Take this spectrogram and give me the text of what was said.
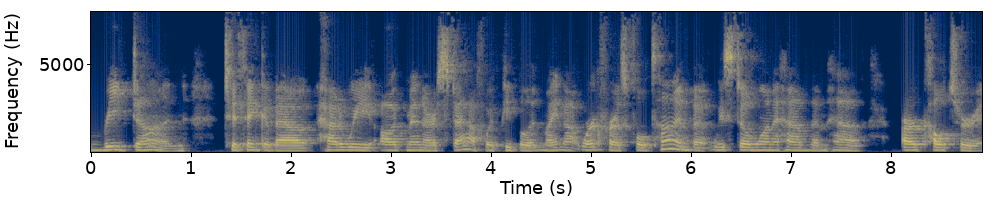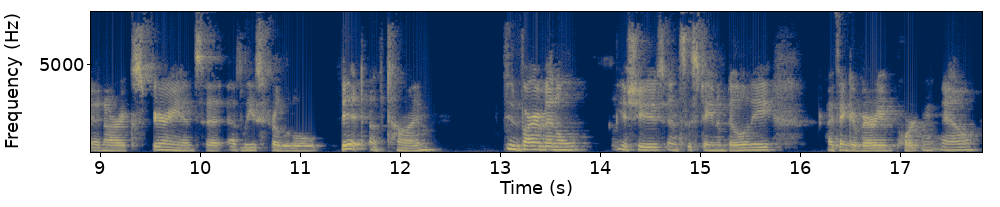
redone to think about how do we augment our staff with people that might not work for us full time but we still want to have them have our culture and our experience, at, at least for a little bit of time. Environmental issues and sustainability, I think, are very important now.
